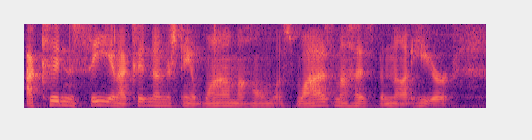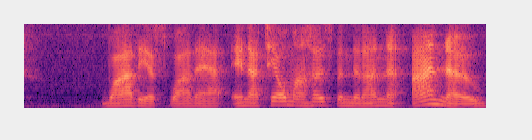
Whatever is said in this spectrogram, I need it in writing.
I couldn't see and I couldn't understand why am I homeless? Why is my husband not here? Why this? Why that? And I tell my husband that I know, I know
